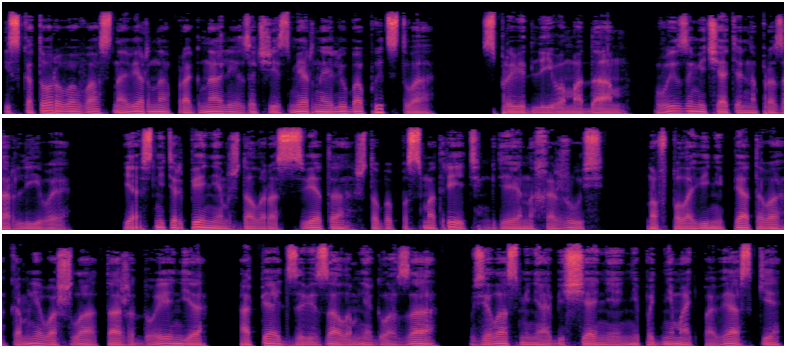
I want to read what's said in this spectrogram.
из которого вас, наверное, прогнали за чрезмерное любопытство. Справедливо, мадам, вы замечательно прозорливы. Я с нетерпением ждал рассвета, чтобы посмотреть, где я нахожусь, но в половине пятого ко мне вошла та же дуэнья, опять завязала мне глаза, взяла с меня обещание не поднимать повязки,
